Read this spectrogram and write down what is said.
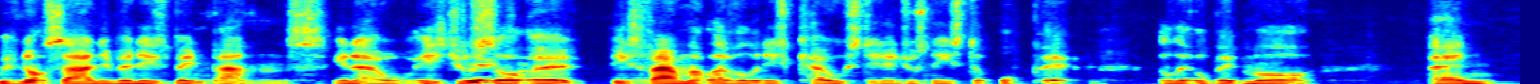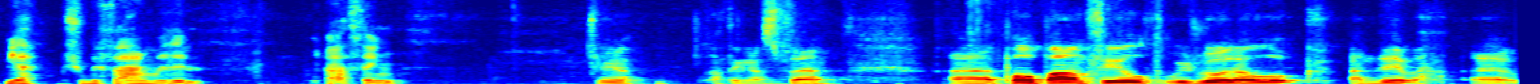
We've not signed him and he's been pants. You know, he's just Yeah, sort of he's found that level and he's coasting. He just needs to up it a little bit more, and yeah, should be fine with him. I think. Yeah, I think that's fair. Uh, Paul Barnfield, we rode our look, and they uh,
